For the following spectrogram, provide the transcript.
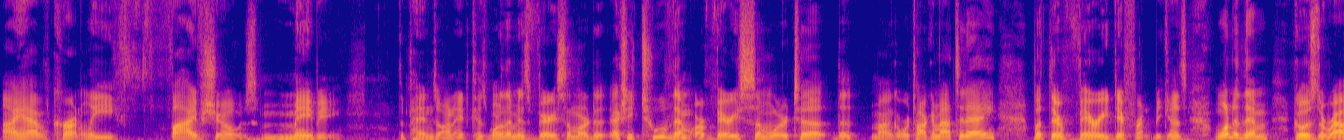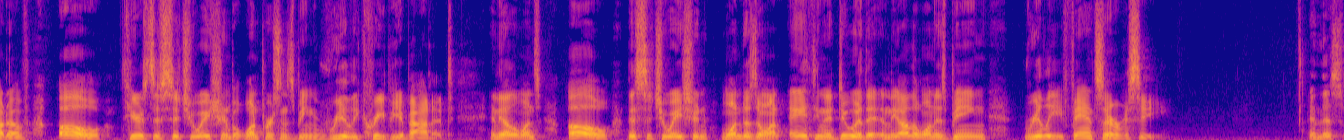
I have currently five shows, maybe. Depends on it, because one of them is very similar to. Actually, two of them are very similar to the manga we're talking about today, but they're very different because one of them goes the route of, oh, here's this situation, but one person's being really creepy about it and the other one's, oh, this situation, one doesn't want anything to do with it, and the other one is being really fan servicey. And this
